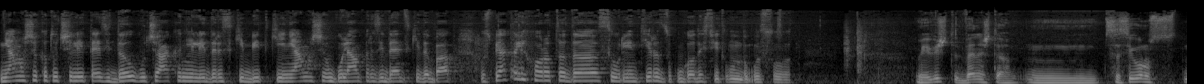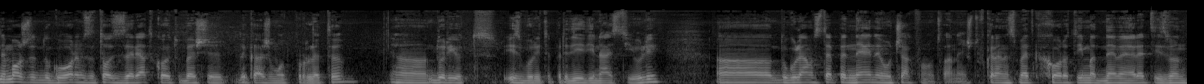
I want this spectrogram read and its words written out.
Нямаше като че ли тези дълго чакани лидерски битки, нямаше голям президентски дебат. Успяха ли хората да се ориентират за кого действително да гласуват? Ми вижте, две неща. със сигурност не може да говорим за този заряд, който беше, да кажем, от пролета, дори от изборите преди 11 юли. до голяма степен не е неочаквано това нещо. В крайна сметка хората имат дневен ред извън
